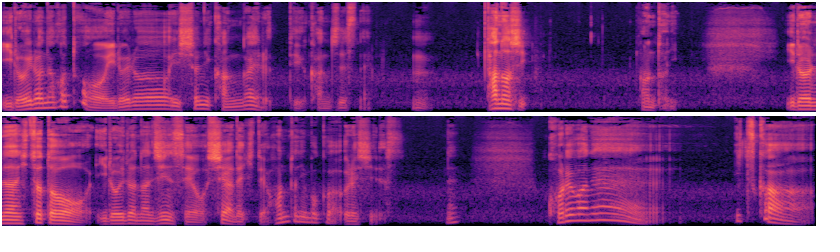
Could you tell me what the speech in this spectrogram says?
いろいろなことをいろいろ一緒に考えるっていう感じですね。うん。楽しい。本当に。いろいろな人といろいろな人生をシェアできて本当に僕は嬉しいです。ね、これはねいつか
